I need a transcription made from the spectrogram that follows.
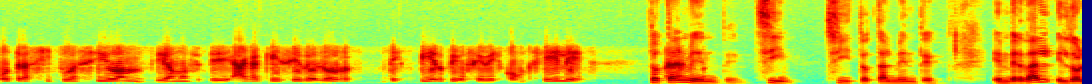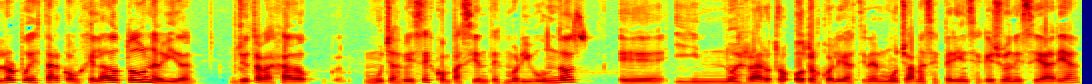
otra situación, digamos, eh, haga que ese dolor despierte o se descongele? Totalmente, sí, sí, totalmente. En verdad, el dolor puede estar congelado toda una vida. Yo he trabajado muchas veces con pacientes moribundos eh, y no es raro, otros colegas tienen mucha más experiencia que yo en ese área.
